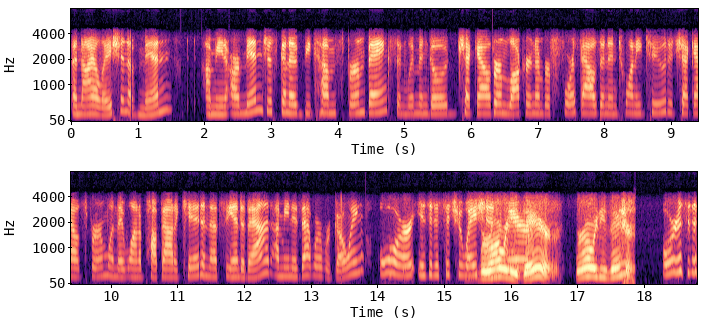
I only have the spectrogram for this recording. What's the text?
annihilation of men? I mean, are men just going to become sperm banks and women go check out sperm locker number 4022 to check out sperm when they want to pop out a kid and that's the end of that? I mean, is that where we're going? Or is it a situation We're already where there. We're already there. Or is it a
